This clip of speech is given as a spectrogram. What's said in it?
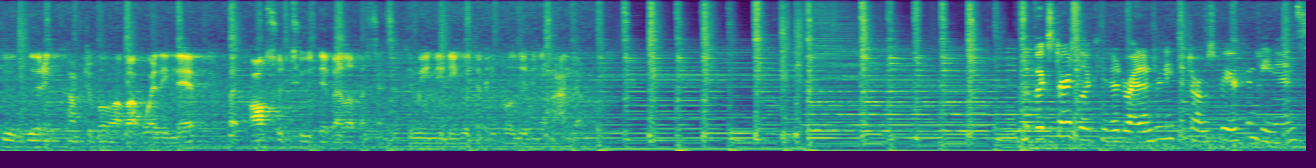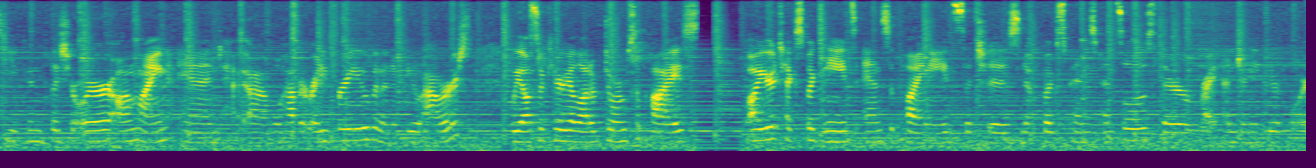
feel good and comfortable about where they live, but also to develop a sense of community with the people living around them. The bookstore is located right underneath the dorms for your convenience. You can place your order online and uh, we'll have it ready for you within a few hours. We also carry a lot of dorm supplies. All your textbook needs and supply needs, such as notebooks, pens, pencils, they're right underneath your floor.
